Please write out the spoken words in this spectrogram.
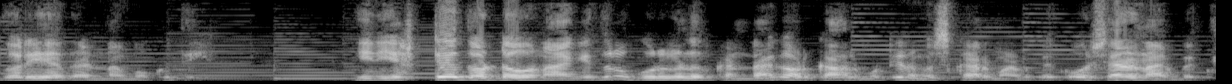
ದೊರೆಯದಣ್ಣ ಮುಕುತಿ. ನೀನು ಎಷ್ಟೇ ದೊಡ್ಡವನಾಗಿದ್ರು ಗುರುಗಳನ್ನು ಕಂಡಾಗ ಅವ್ರ ಕಾಲು ಮುಟ್ಟಿ ನಮಸ್ಕಾರ ಮಾಡಬೇಕು ಶರಣಾಗಬೇಕು.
